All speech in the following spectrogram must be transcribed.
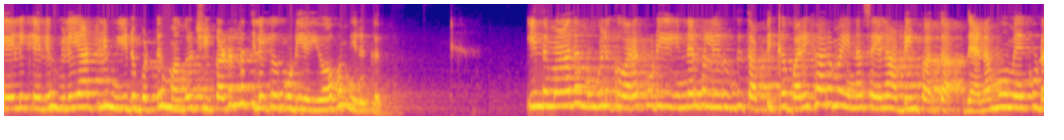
கேளிக்கையிலும் விளையாட்டிலும் ஈடுபட்டு மகிழ்ச்சி கடலில் திளைக்கக்கூடிய யோகம் இருக்குது இந்த மாதம் உங்களுக்கு வரக்கூடிய இன்னல்கள் இருந்து தப்பிக்க பரிகாரமாக என்ன செய்யலாம் அப்படின்னு பார்த்தா தினமுமே கூட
